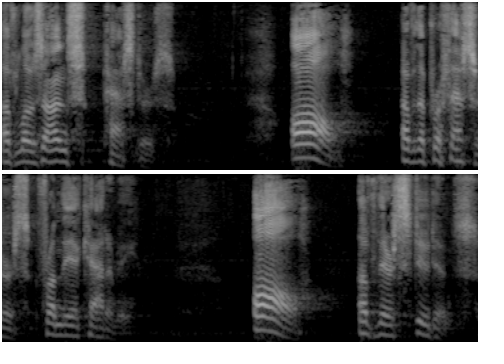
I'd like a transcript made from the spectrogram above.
of Lausanne's pastors, all of the professors from the academy, all of their students,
